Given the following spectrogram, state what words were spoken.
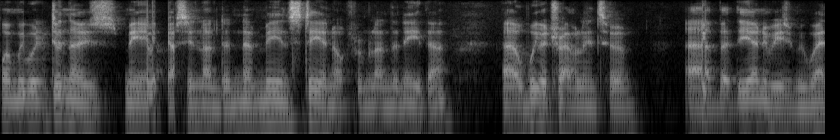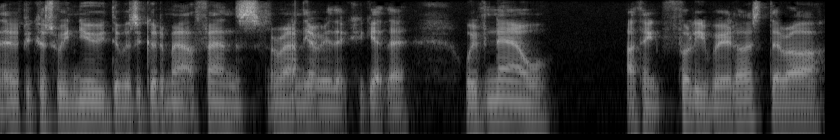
when we were doing those meetups in London, and me and Steve are not from London either. Uh, we were travelling to them, uh, but the only reason we went there was because we knew there was a good amount of fans around the area that could get there. We've now, I think, fully realised there are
